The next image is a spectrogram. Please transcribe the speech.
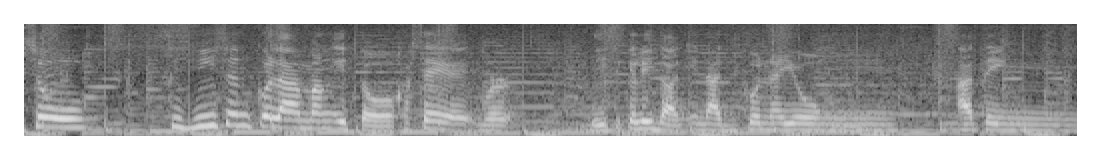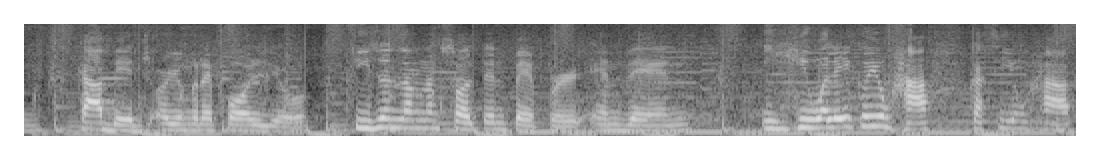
so, season ko lamang ito kasi we're basically done. Inad ko na yung ating cabbage or yung repolyo. Season lang ng salt and pepper and then ihiwalay ko yung half kasi yung half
